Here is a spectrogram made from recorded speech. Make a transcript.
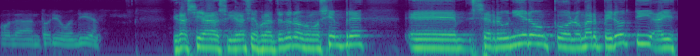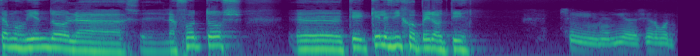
Hola, Antonio, buen día. Gracias, gracias por atendernos, como siempre. Eh, se reunieron con Omar Perotti, ahí estamos viendo las, eh, las fotos. ¿qué, les dijo Perotti? Sí, en el día de ayer bueno,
